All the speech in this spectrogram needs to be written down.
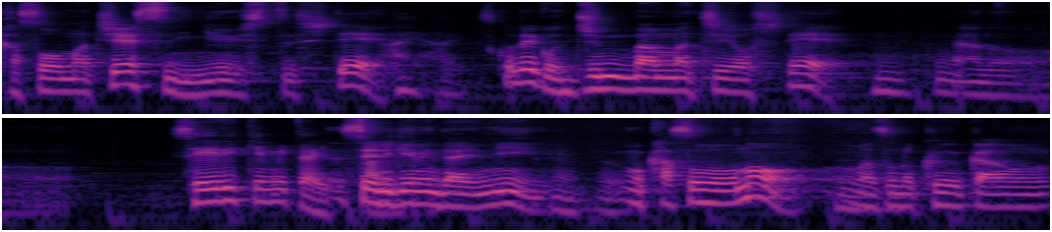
仮想待合室に入室して、はいはい。そこでこう順番待ちをして、うんうん。あの整理券みたいな。整理券みたいに、うんもう仮想の,、まあその空間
